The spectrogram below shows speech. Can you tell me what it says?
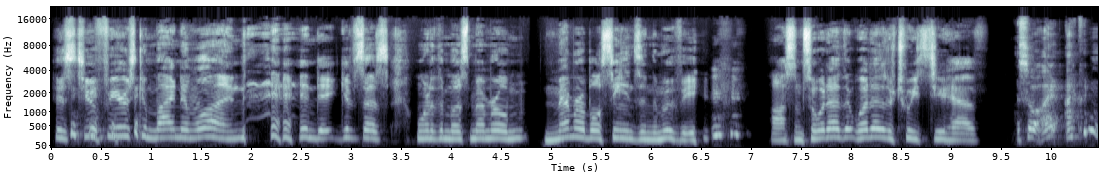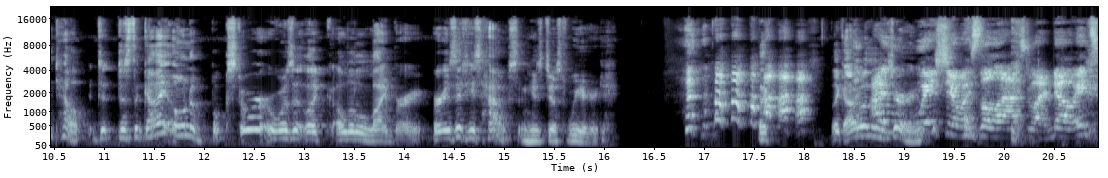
his two fears combined in one, and it gives us one of the most memorable memorable scenes in the movie. awesome. So what other what other tweets do you have? So I, I couldn't tell. D- does the guy own a bookstore, or was it like a little library, or is it his house and he's just weird? like, like I wasn't I sure. I wish it was the last one. No, it's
